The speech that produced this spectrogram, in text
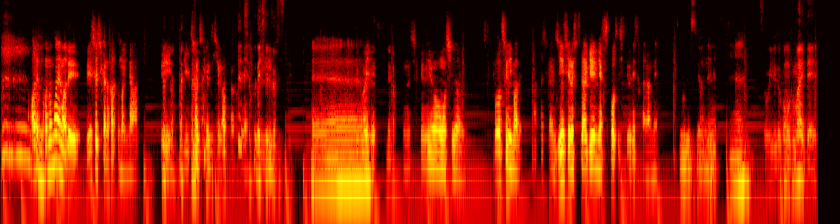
あれ、この前までベースしかなかったのにな、っていう感じが決まったので。そこできてるぞ。へすごいーです。うん仕組みも面白い。スポーツにまで。あ確かに人生の質を上げるにはスポーツ必要ですからね。そうですよね。そういうところも踏まえて、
